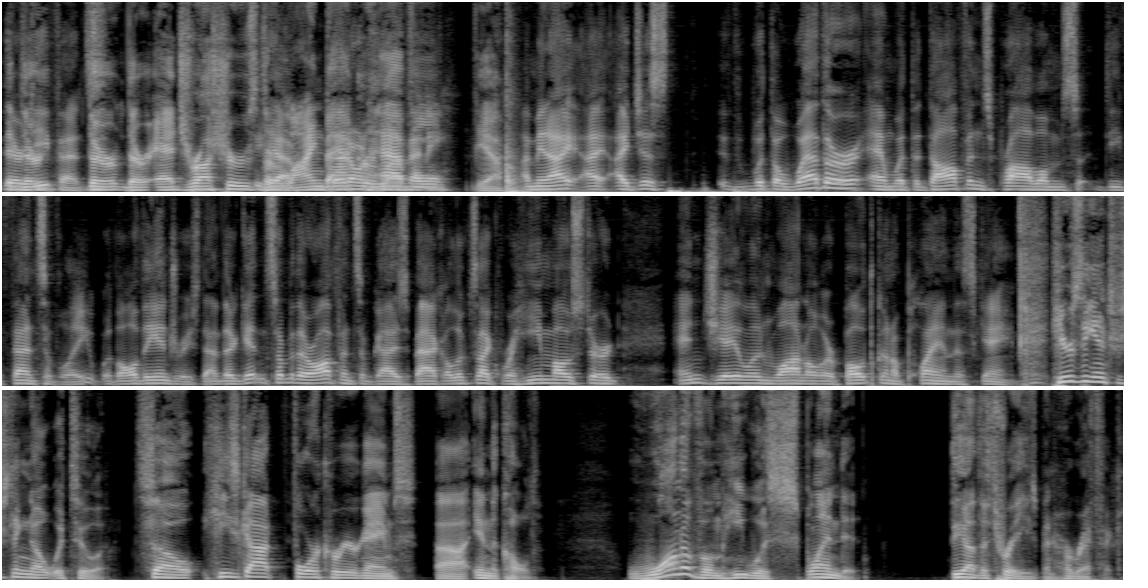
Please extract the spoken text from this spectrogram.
Their their- defense. Their their edge rushers, their Yeah, they linebacker don't have level. any. Yeah. I mean, I, I I just with the weather and with the Dolphins' problems defensively, with all the injuries. Now they're getting some of their offensive guys back. It looks like Raheem Mostert and Jalen Waddle are both going to play in this game. Here's the interesting note with Tua. So he's got four career games uh, in the cold. One of them, he was splendid. The other three, he's been horrific.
